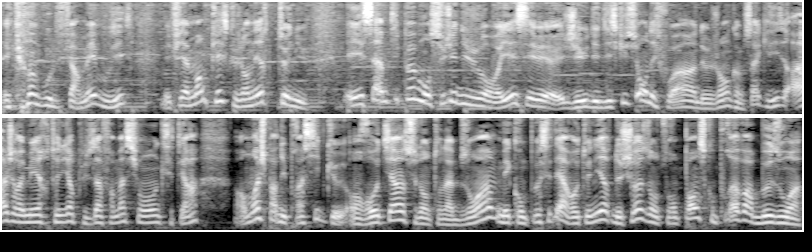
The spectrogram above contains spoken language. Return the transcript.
et quand vous le fermez, vous dites, mais finalement, qu'est-ce que j'en ai retenu? Et c'est un petit peu mon sujet du jour. Vous voyez, c'est, j'ai eu des discussions des fois hein, de gens comme ça qui disent, ah, j'aurais aimé retenir plus d'informations, etc. Alors moi, je pars du principe qu'on retient ce dont on a besoin, mais qu'on peut s'aider à retenir des choses dont on pense qu'on pourrait avoir besoin.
